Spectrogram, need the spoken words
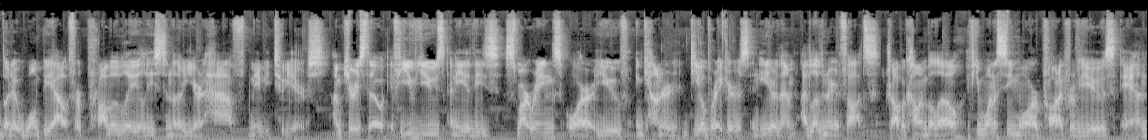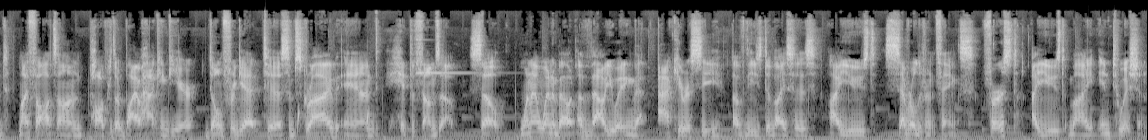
but it won't be out for probably at least another year and a half, maybe two years. I'm curious though, if you've used any of these smart rings or you've encountered deal breakers in either of them, I'd love to know your thoughts. Drop a comment below. If you want to see more product reviews and my thoughts on popular biohacking gear, don't forget to subscribe and hit the thumbs up. So, when I went about evaluating the accuracy of these devices, I used several different things. First, I used my intuition.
